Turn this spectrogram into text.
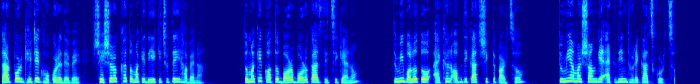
তারপর ঘেটে ঘো করে দেবে। শেষরক্ষা তোমাকে দিয়ে কিছুতেই হবে না। তোমাকে কত বড় বড় কাজ দিচ্ছি কেন? তুমি বলো তো, এখন অবধি কাজ শিখতে পারছ? তুমি আমার সঙ্গে একদিন ধরে কাজ করছ।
